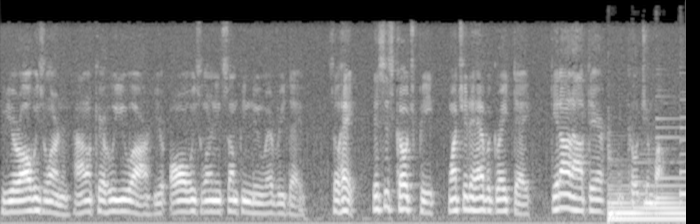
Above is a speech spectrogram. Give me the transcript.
you're always learning. I don't care who you are. You're always learning something new every day. So, hey, this is Coach P. Want you to have a great day. Get on out there and coach them up.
